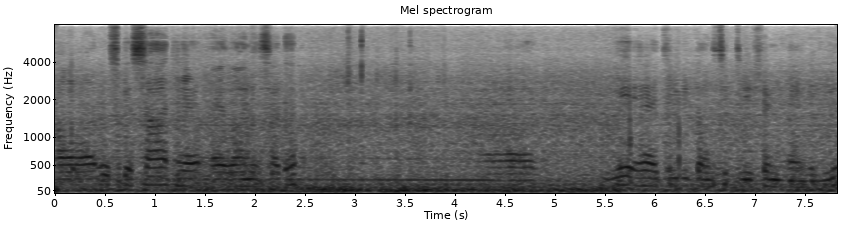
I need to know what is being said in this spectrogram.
اور اس کے ساتھ ہے ایوان صدر۔ اور یہ ہے جی کانسٹیٹیوشن ہے۔ یہ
